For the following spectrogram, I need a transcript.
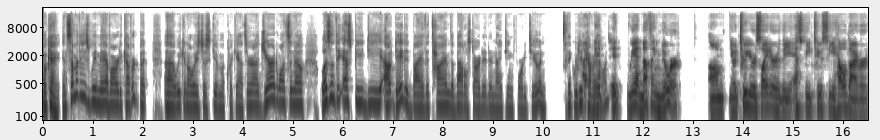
Okay, and some of these we may have already covered, but uh, we can always just give them a quick answer. Uh, Jared wants to know Wasn't the SBD outdated by the time the battle started in 1942? And I think we did cover I, that one. It, we had nothing newer. Um, you know, two years later, the SB-2C Helldiver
